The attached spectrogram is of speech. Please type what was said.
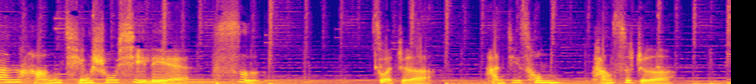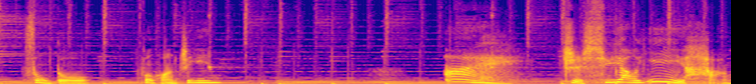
三行情书系列四。作者韩基聪唐思哲诵读凤凰之音。爱只需要一行。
